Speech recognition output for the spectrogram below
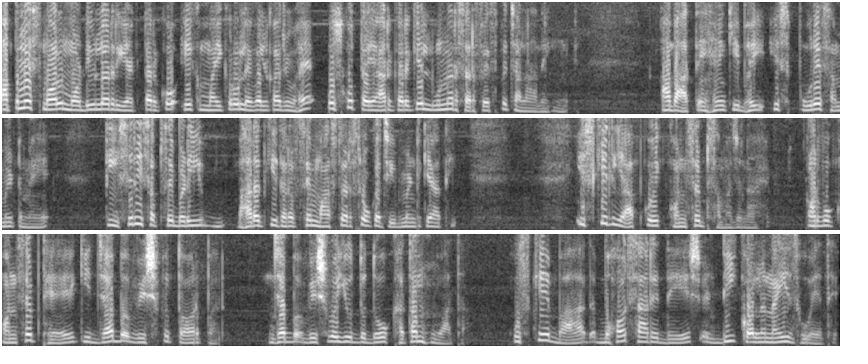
अपने स्मॉल मॉड्यूलर रिएक्टर को एक माइक्रो लेवल का जो है, उसको तैयार करके लूनर सरफेस पे चला देंगे। अब आते हैं कि भाई, इस पूरे समिट में तीसरी सबसे बड़ी भारत की तरफ़ से मास्टर स्ट्रोक अचीवमेंट क्या थी? इसके लिए आपको एक कॉन्सेप्ट समझना है। और वो कॉन्सेप्ट है कि जब विश्व तौर पर, जब विश्व युद्ध दो खत्म हुआ था, उसके बाद बहुत सारे देश डीकोलोनाइज हुए थे।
